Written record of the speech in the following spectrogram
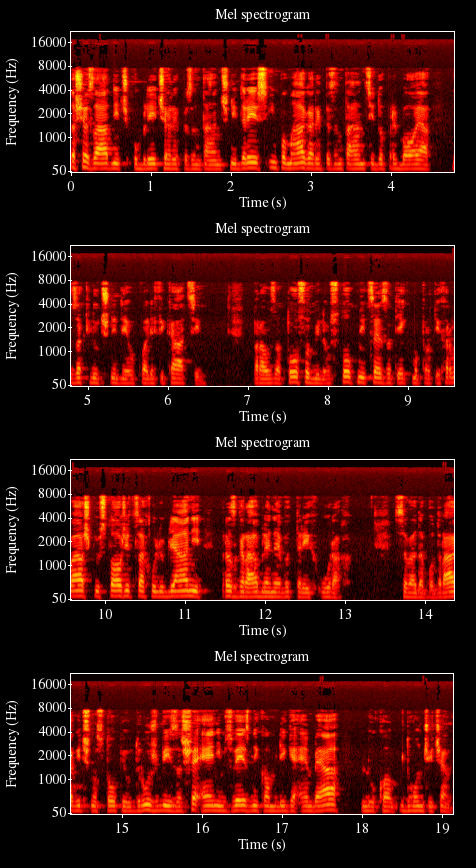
da še zadnjič obleče reprezentančni dres in pomaga reprezentanci do preboja za ključni del kvalifikacij. Prav zato so bile vstopnice za tekmo proti Hrvaški v Stožicah v Ljubljani razgrabljene v treh urah. Seveda bo Dragič nastopil v družbi z še enim zvezdnikom lige NBA, Lukom Dončičem.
